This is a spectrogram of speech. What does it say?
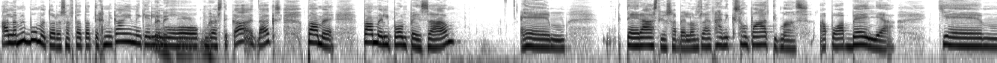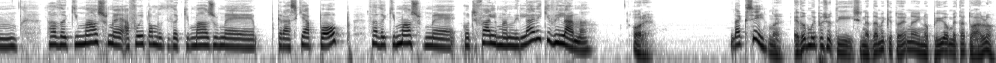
Αλλά μην μπούμε τώρα σε αυτά τα τεχνικά, είναι και Δεν λίγο έχει, ναι. κουραστικά, εντάξει. Πάμε, πάμε λοιπόν πεζά. Ε, τεράστιος αμπελός, δηλαδή θα ανοίξει το μάτι μας από αμπέλια και μ, θα δοκιμάσουμε, αφού είπαμε ότι δοκιμάζουμε κρασιά pop, θα δοκιμάσουμε κοτσιφάλι μανδυλάρι και βιλάνα. Ωραία. Εντάξει; Ναι. Εδώ μου είπες ότι συναντάμε και το ένα εινοποιείο μετά το άλλο.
